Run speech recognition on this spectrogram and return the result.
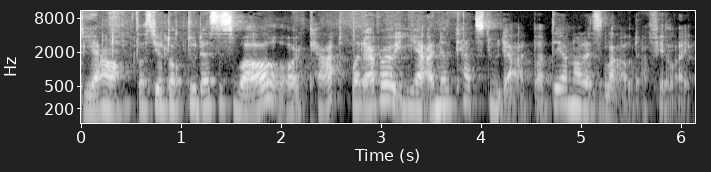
yeah, does your dog do this as well or cat, whatever? Yeah, I know cats do that, but they are not as loud, I feel like.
